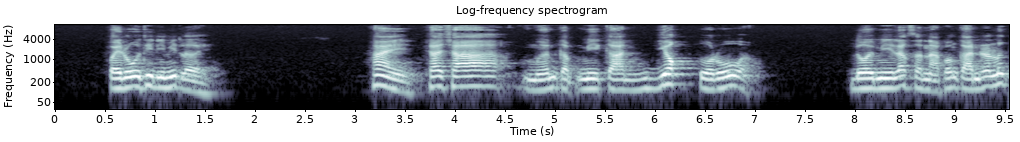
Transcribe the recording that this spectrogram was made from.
ๆไปรู้ที่นิมิตเลย ให้ช้าๆเหมือนกับมีการยกตัวรู้ โดยมีลักษณะของการระลึก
